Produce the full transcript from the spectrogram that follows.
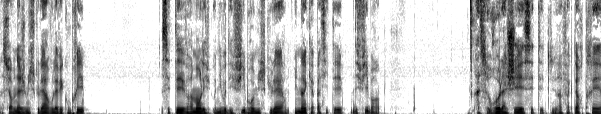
Un surmenage musculaire, vous l'avez compris, c'était vraiment au niveau des fibres musculaires, une incapacité des fibres à se relâcher. C'était un facteur très,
